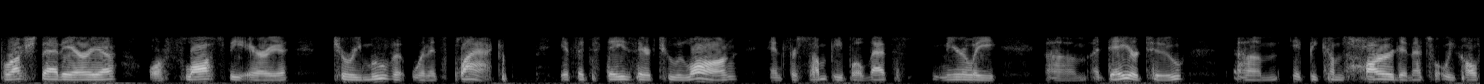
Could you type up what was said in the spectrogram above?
brush that area or floss the area to remove it when it's plaque. If it stays there too long, and for some people that's merely um, a day or two, um, it becomes hard, and that's what we call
